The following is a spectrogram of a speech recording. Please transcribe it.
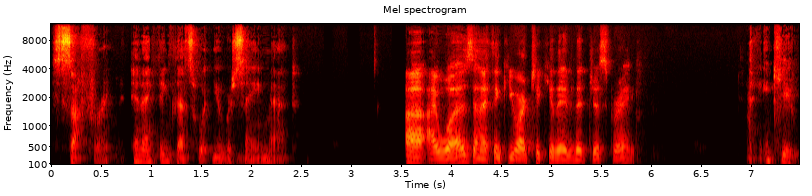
suffering. And I think that's what you were saying, Matt. Uh, I was, and I think you articulated it just great. Thank you.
